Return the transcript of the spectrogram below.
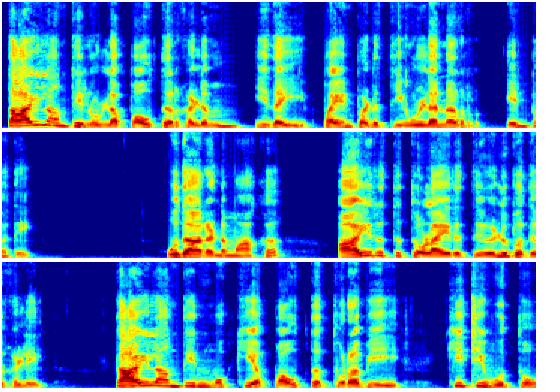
தாய்லாந்தில் உள்ள பௌத்தர்களும் இதை பயன்படுத்தியுள்ளனர் என்பதே. உதாரணமாக ஆயிரத்து தொள்ளாயிரத்து எழுபதுகளில் தாய்லாந்தின் முக்கிய பௌத்த துறவி கிட்டிவுத்தோ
